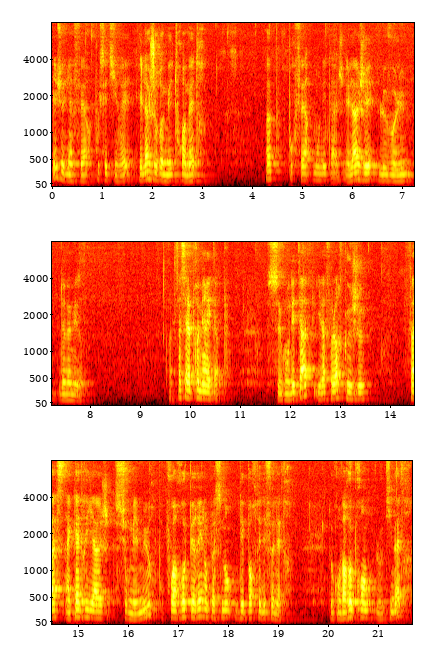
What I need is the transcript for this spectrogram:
et je viens faire pousser-tirer, et là, je remets 3 mètres pour faire mon étage. Et là, j'ai le volume de ma maison. ça, c'est la première étape. Seconde étape, il va falloir que je fasse un quadrillage sur mes murs pour pouvoir repérer l'emplacement des portes et des fenêtres. Donc on va reprendre l'outimètre.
